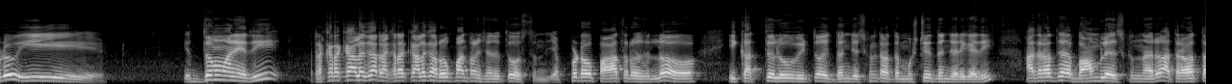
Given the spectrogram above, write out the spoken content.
ఇప్పుడు ఈ యుద్ధం అనేది రకరకాలుగా రకరకాలుగా రూపాంతరం చెందుతూ వస్తుంది. ఎప్పుడో పాత రోజుల్లో ఈ కత్తులు వీటితో యుద్ధం చేసుకున్న తర్వాత ముష్టి యుద్ధం జరిగేది. ఆ తర్వాత బాంబులు వేసుకున్నారు. ఆ తర్వాత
